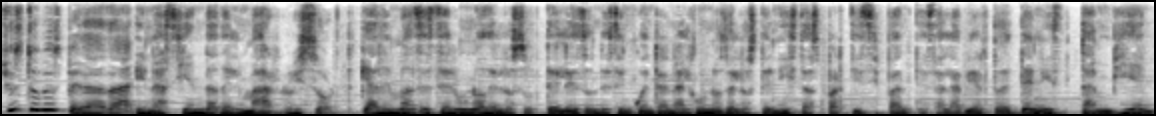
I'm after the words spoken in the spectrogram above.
Yo estuve hospedada en Hacienda del Mar Resort, que además de ser uno de los hoteles donde se encuentran algunos de los tenistas participantes al abierto de tenis, también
